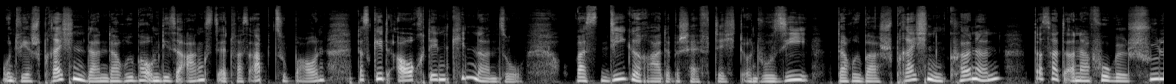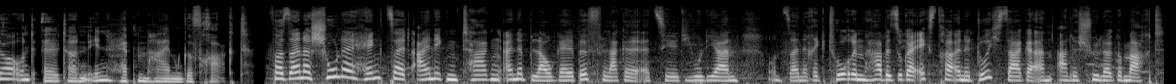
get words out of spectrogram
und wir sprechen dann darüber, um diese Angst etwas abzubauen. Das geht auch den Kindern so. Was die gerade beschäftigt und wo sie darüber sprechen können, das hat Anna Vogel Schüler und Eltern in Heppenheim gefragt. Vor seiner Schule hängt seit einigen Tagen eine blau-gelbe Flagge, erzählt Julian. Und seine Rektorin habe sogar extra eine Durchsage an alle Schüler gemacht.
